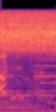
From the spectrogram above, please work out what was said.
What?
